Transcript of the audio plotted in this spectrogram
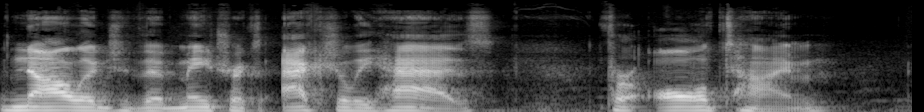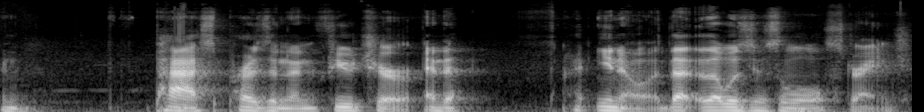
knowledge the Matrix actually has for all time, and past, present, and future, and you know that that was just a little strange.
